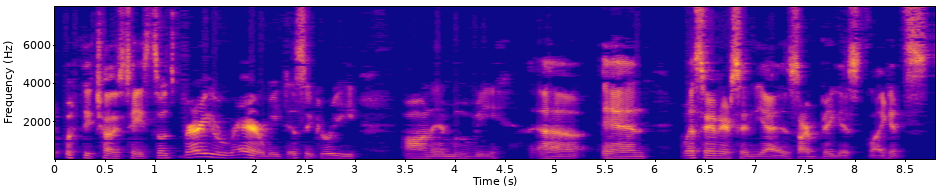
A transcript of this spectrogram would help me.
with each other's taste. So it's very rare we disagree on a movie. Uh, and Wes Anderson, yeah, is our biggest. Like it's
